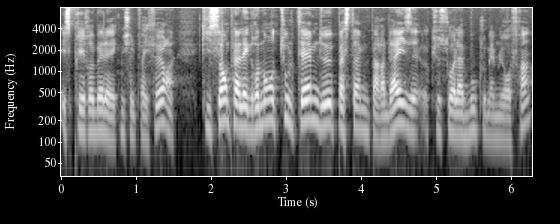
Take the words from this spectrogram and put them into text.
Esprit rebelle avec Michel Pfeiffer, qui sample allègrement tout le thème de Pastime Paradise, que ce soit la boucle ou même le refrain.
